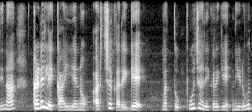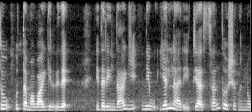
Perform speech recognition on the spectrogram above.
ದಿನ ಕಡಲೆಕಾಯಿಯನ್ನು ಅರ್ಚಕರಿಗೆ ಮತ್ತು ಪೂಜಾರಿಗಳಿಗೆ ನೀಡುವುದು ಉತ್ತಮವಾಗಿರಲಿದೆ. ಇದರಿಂದಾಗಿ ನೀವು ಎಲ್ಲ ರೀತಿಯ ಸಂತೋಷವನ್ನು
